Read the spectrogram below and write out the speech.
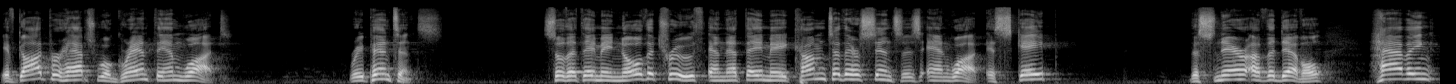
If God perhaps will grant them what? Repentance. So that they may know the truth and that they may come to their senses and what? Escape the snare of the devil, having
